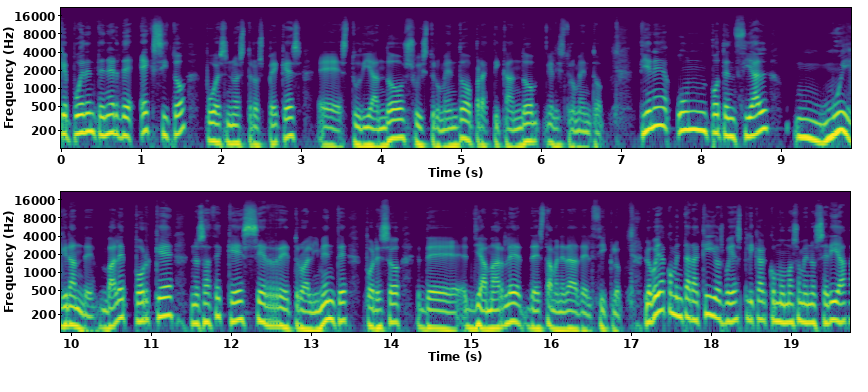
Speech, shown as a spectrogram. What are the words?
que pueden tener de éxito pues nuestros peques eh, estudiando su instrumento o practicando el instrumento. Tiene un potencial muy grande, ¿vale? Porque nos hace que se retroalimente, por eso de llamarle de esta manera del ciclo. Lo voy a comentar aquí, os voy a explicar cómo más o menos sería,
